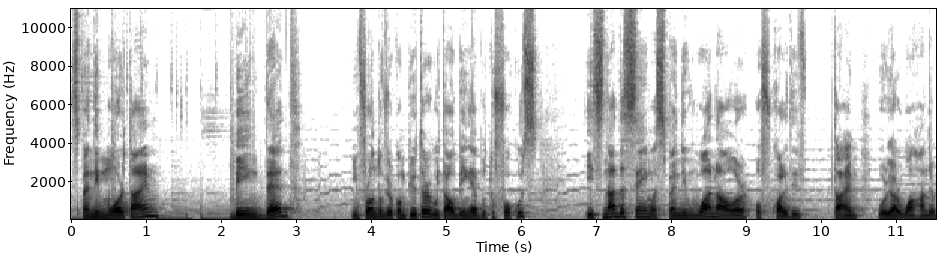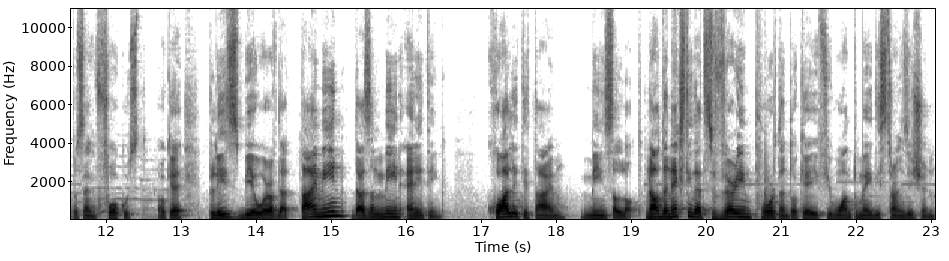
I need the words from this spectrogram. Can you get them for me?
Spending more time being dead in front of your computer without being able to focus, it's not the same as spending one hour of quality time where you are 100% focused, okay? Please be aware of that. Time in doesn't mean anything. Quality time means a lot. Now, the next thing that's very important, okay, if you want to make this transition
